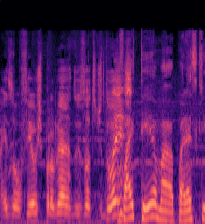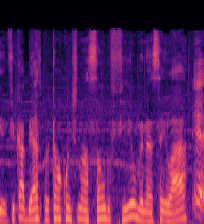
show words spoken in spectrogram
resolver os problemas dos outros dois? Vai ter, mas parece que fica aberto pra ter uma continuação do filme, né? Sei lá. É,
